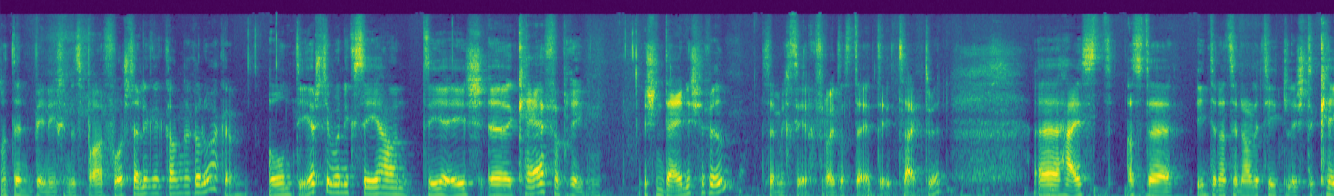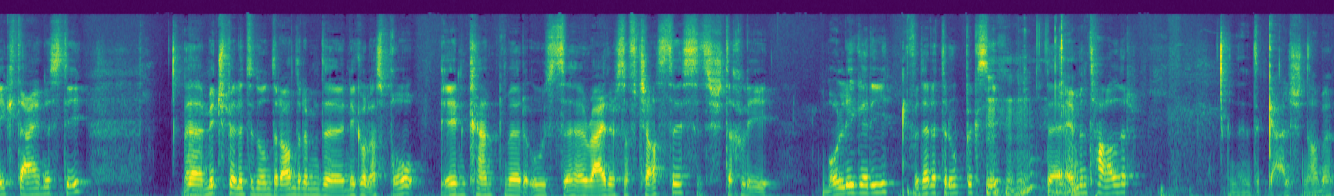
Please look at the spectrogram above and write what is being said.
Und dann bin ich in ein paar Vorstellungen gegangen schauen. Und die erste, die ich gesehen habe, die ist äh, Käferbringen. Das ist ein dänischer Film. Das hat mich sehr gefreut, dass der gezeigt wird. Äh, heißt, also der internationale Titel ist The Cake Dynasty. Äh, mitspielen unter anderem der Nicolas Pro. Ihn kennt man aus äh, Riders of Justice. Das ist ein bisschen molligere von dieser Truppe. Gewesen. Der ja. Emmentaler. Der geilste Name.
